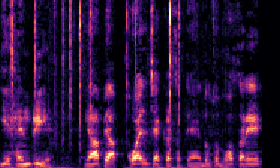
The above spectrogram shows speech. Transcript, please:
ये हेनरी है। यहाँ पे आप कॉयल चेक कर सकते हैं। दोस्तों, बहुत सारे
